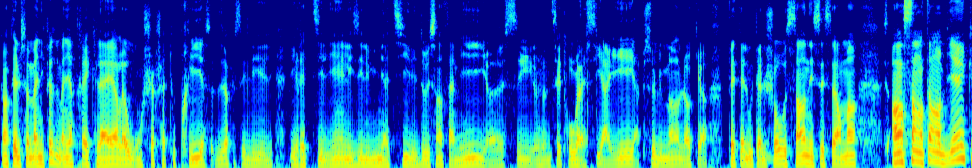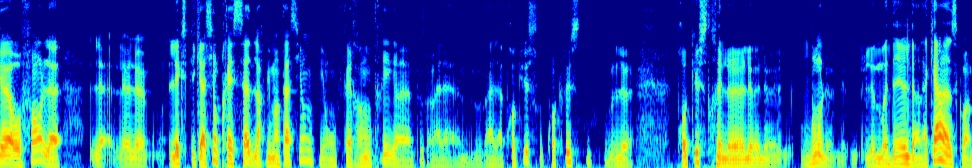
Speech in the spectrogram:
quand elle se manifeste de manière très claire, là où on cherche à tout prix à se dire que c'est les, reptiliens, les Illuminati, les 200 familles, euh, c'est, je ne sais trop, la CIA, absolument, là, qui a fait telle ou telle chose, sans nécessairement, en sentant bien qu'au fond, le, l'explication précède l'argumentation, puis on fait rentrer euh, un peu comme à la, à la procustre, le, procustre le, le, bon, le, modèle dans la case. quoi.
